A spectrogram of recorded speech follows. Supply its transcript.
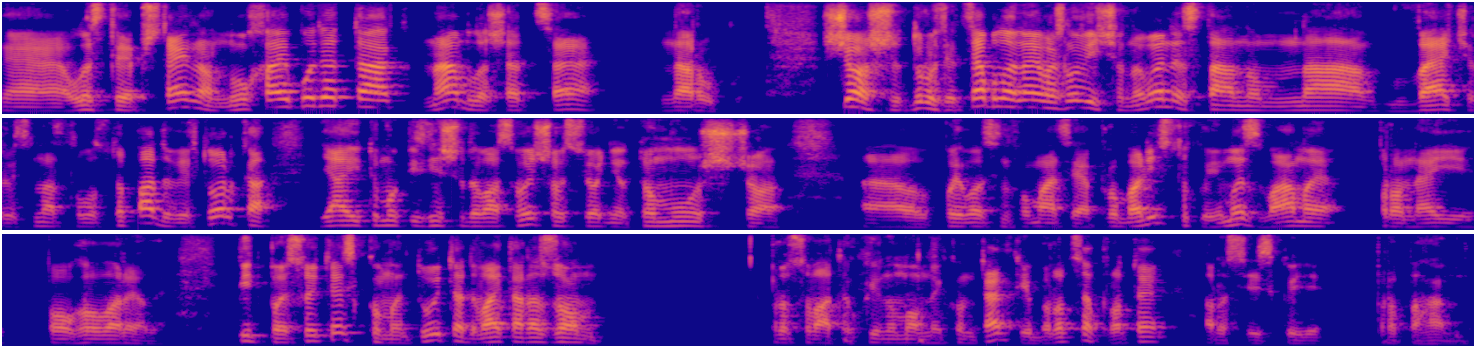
е, листи Епштейна. Ну хай буде так. Нам лише це на руку. Що ж, друзі, це були найважливіші новини станом на вечір 18 листопада, вівторка. Я і тому пізніше до вас вийшов сьогодні, тому що е, появилася інформація про балістику, і ми з вами про неї поговорили. Підписуйтесь, коментуйте. Давайте разом просувати україномовний контент і боротися проти російської пропаганди.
